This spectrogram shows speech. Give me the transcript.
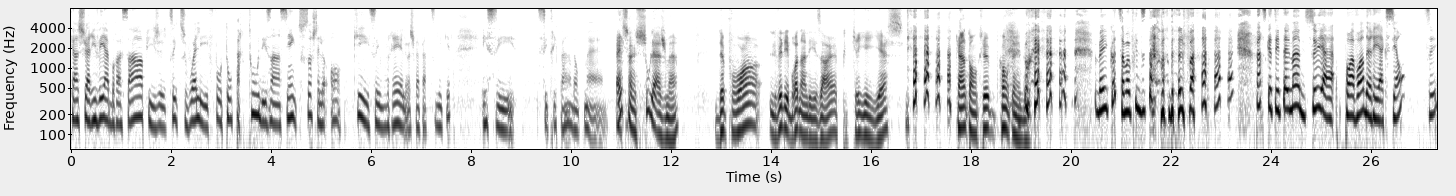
quand je suis arrivée à Brossard, puis tu vois les photos partout des anciens et tout ça, j'étais là, OK, c'est vrai, je fais partie de l'équipe. Et c'est, c'est trippant. Donc, ma, Est-ce un soulagement de pouvoir lever les bras dans les airs puis crier yes quand ton club compte un but? Ben écoute, ça m'a pris du temps avant de le faire parce que tu es tellement habitué à pas avoir de réaction. tu sais,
